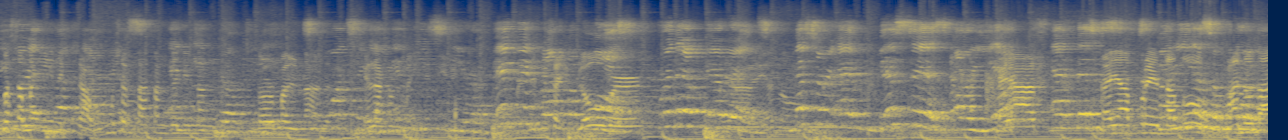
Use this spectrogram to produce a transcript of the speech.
basta mainit siya, huwag mo siyang tatanggalin ng normal na ano. Kailangan mainit-init. Hindi mo siya. Ariel Kaya- Mrs. kaya Maria Zamora ano na?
